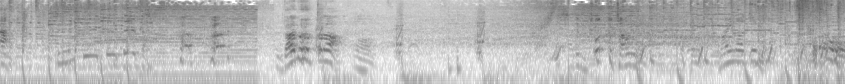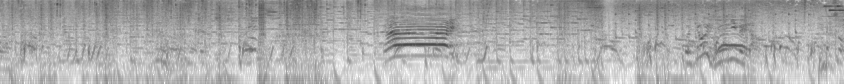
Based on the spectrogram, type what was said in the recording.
あだいぶ減ったなうんあでもちょっとちゃうんだマイナーチェンジおおーい。これ上位12名だ。そう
